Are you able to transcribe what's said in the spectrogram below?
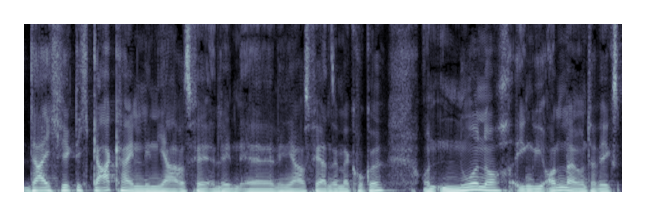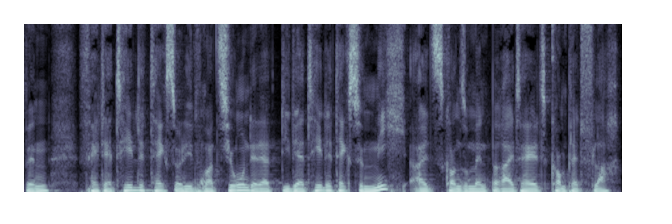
da ich wirklich gar kein lineares, äh, lineares Fernsehen mehr gucke und nur noch irgendwie online unterwegs bin, fällt der Teletext oder die Information, die der Teletext für mich als Konsument bereithält, komplett flach.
